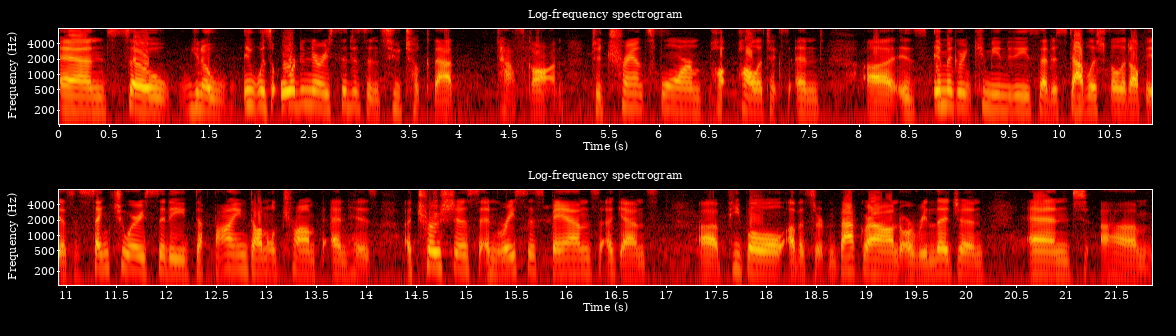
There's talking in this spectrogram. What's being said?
And so, you know, it was ordinary citizens who took that task on to transform po politics and uh, is immigrant communities that established Philadelphia as a sanctuary city, defying Donald Trump and his atrocious and racist bans against uh, people of a certain background or religion. And, um,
